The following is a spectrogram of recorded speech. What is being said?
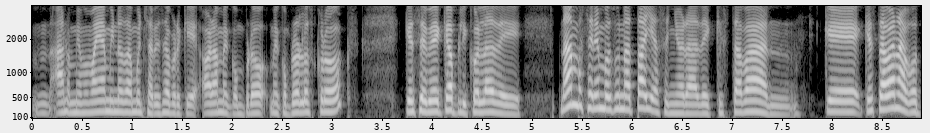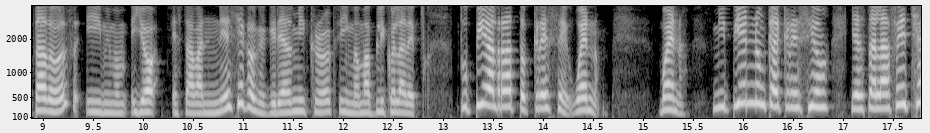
Mm, no, mi mamá y a mí nos da mucha risa porque ahora me compró, me compró los crocs, que se ve que aplicó la de, nada más tenemos una talla, señora, de que estaban, que, que estaban agotados y, mi y yo estaba necia con que querían mi crocs y mi mamá aplicó la de, tu pie al rato crece. Bueno, bueno, mi pie nunca creció y hasta la fecha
